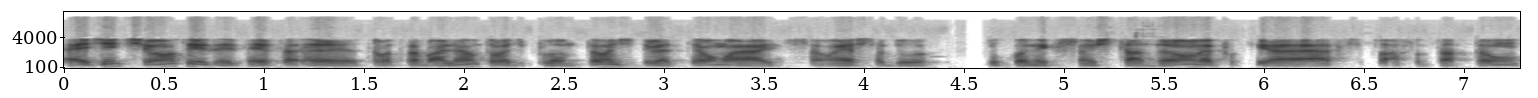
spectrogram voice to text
A gente ontem estava é, é, trabalhando, estava de plantão, a gente teve até uma edição extra do, do Conexão Estadão, né? Porque a situação está tão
